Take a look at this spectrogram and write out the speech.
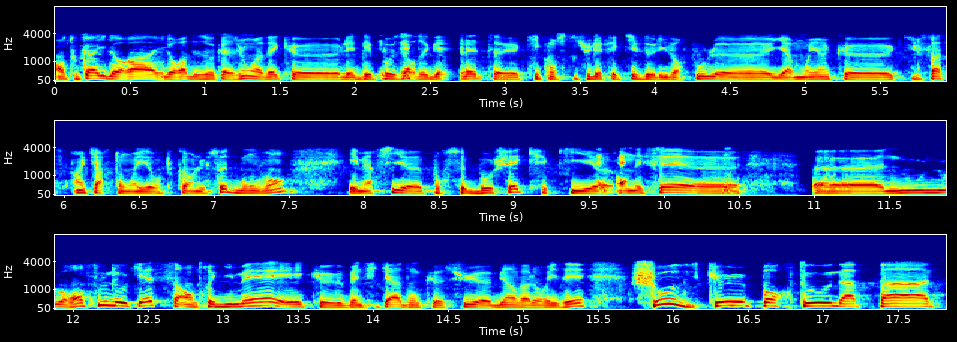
En tout cas, il aura, il aura des occasions avec euh, les déposeurs de galettes euh, qui constituent l'effectif de Liverpool. Euh, il y a moyen qu'il fasse un carton. Et en tout cas, on lui souhaite bon vent. Et merci pour ce beau chèque qui, en effet, nous, nous renfloue nos caisses, entre guillemets, et que Benfica a donc su bien valoriser. Chose que Porto n'a pas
